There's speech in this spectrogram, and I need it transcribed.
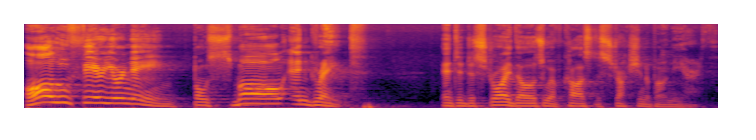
all who fear your name, both small and great. and to destroy those who have caused destruction upon the earth.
